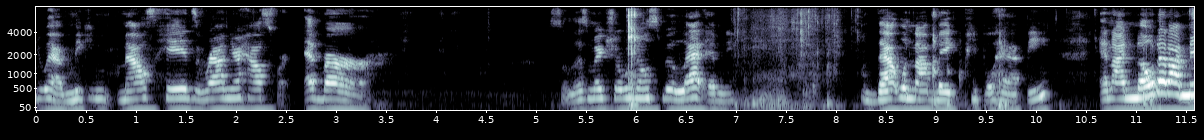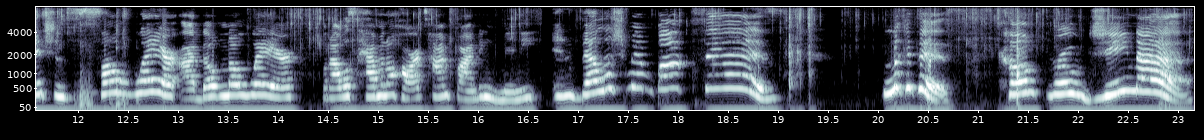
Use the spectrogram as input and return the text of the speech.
You have Mickey Mouse heads around your house forever. So let's make sure we don't spill that, Ebony. That would not make people happy. And I know that I mentioned somewhere, I don't know where, but I was having a hard time finding mini embellishment boxes. Look at this. Come through Gina.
